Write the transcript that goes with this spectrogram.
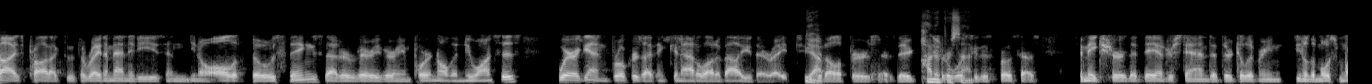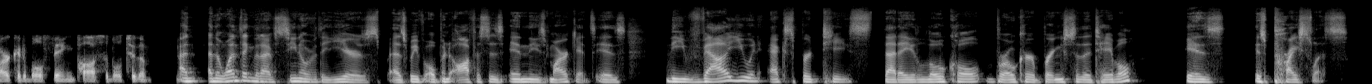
size product with the right amenities and, you know, all of those things that are very, very important, all the nuances where again, brokers I think can add a lot of value there, right, to yeah. developers as they sort of work through this process to make sure that they understand that they're delivering, you know, the most marketable thing possible to them. And and the one thing that I've seen over the years as we've opened offices in these markets is the value and expertise that a local broker brings to the table is is priceless.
